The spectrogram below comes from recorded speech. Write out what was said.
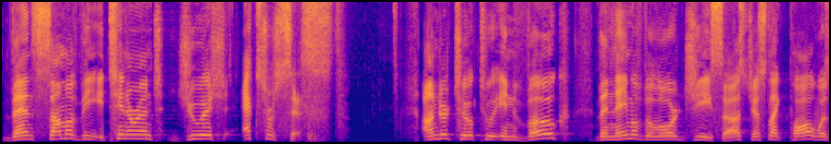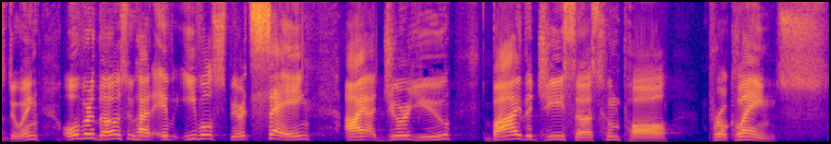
Then some of the itinerant Jewish exorcists undertook to invoke the name of the Lord Jesus, just like Paul was doing, over those who had evil spirits, saying, I adjure you by the Jesus whom Paul proclaims.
